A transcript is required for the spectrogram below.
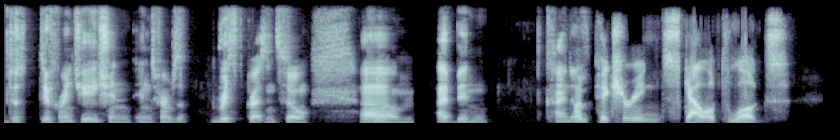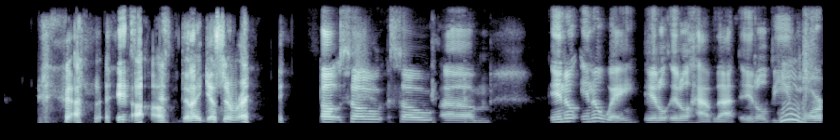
just differentiation in terms of wrist presence. So Hmm. um, I've been kind of I'm picturing scalloped lugs. did I guess it right? Oh, so so um in a in a way it'll it'll have that it'll be Hmm. more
